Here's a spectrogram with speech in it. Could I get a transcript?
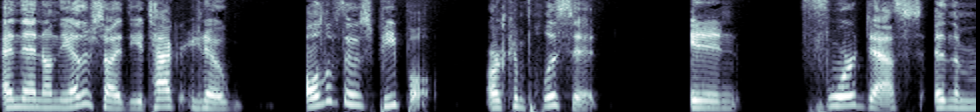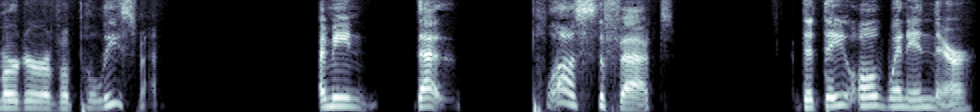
And then on the other side, the attacker, you know, all of those people are complicit in four deaths and the murder of a policeman. I mean, that plus the fact that they all went in there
